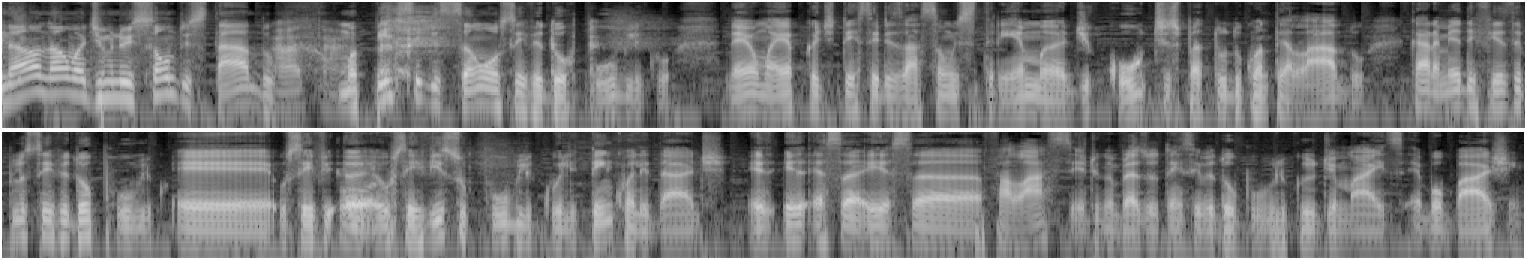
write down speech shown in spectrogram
Não, não, uma diminuição do Estado, ah, tá. uma perseguição ao servidor público, né? Uma época de terceirização extrema, de coaches para tudo quanto é lado. Cara, minha defesa é pelo servidor público. É, o, servi é, o serviço público, ele tem qualidade. Essa, essa falácia de que o Brasil tem servidor público demais é bobagem.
